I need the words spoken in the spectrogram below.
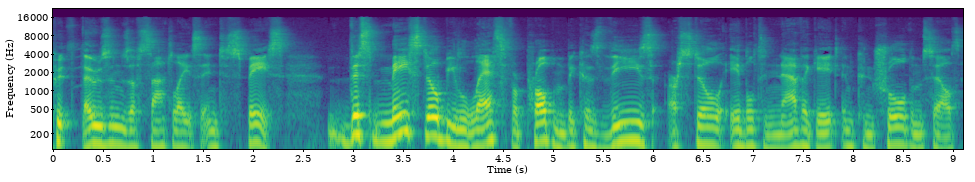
put thousands of satellites into space, this may still be less of a problem because these are still able to navigate and control themselves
